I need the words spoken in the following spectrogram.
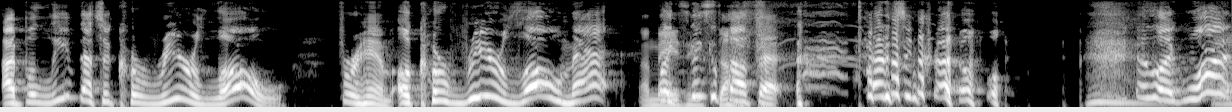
I believe that's a career low for him. A career low, Matt. Amazing like think stuff. about that. that is incredible. It's like what?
